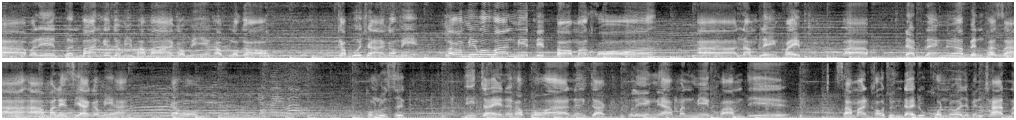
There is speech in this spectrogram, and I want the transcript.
อาประเทศเพื่อนบ้านก็จะมีพม่าก็มีครับ แล้วก็ กัมพูชาก็มี แล้วก็มีเมื่อวานมีติดต่อมาขออานำเพลงไปอ่าดัดแปลงเนื้อเป็นภาษาอ่ามาเลเซียก็มีฮะครับผมยังไงบ้างผมรู้สึกดีใจนะครับ เพราะว่าเนื่องจากเพลงเนี่ยมันมีความที่สามารถเข้าถึงได้ทุกคนไม่ว่าจะเป็นชาติไหน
